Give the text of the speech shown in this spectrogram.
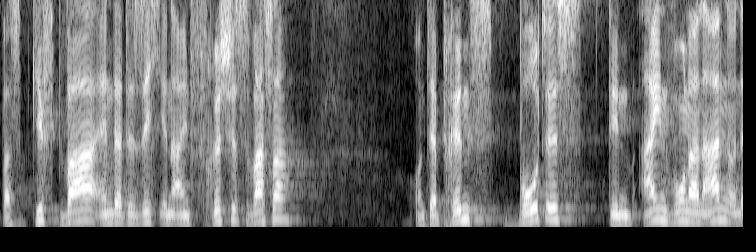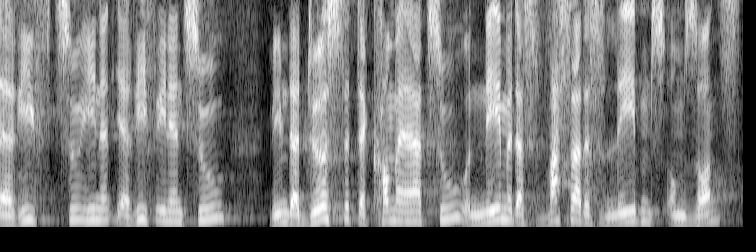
was Gift war, änderte sich in ein frisches Wasser. Und der Prinz bot es den Einwohnern an und er rief zu ihnen, er rief ihnen zu, wem da dürstet, der komme herzu und nehme das Wasser des Lebens umsonst.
